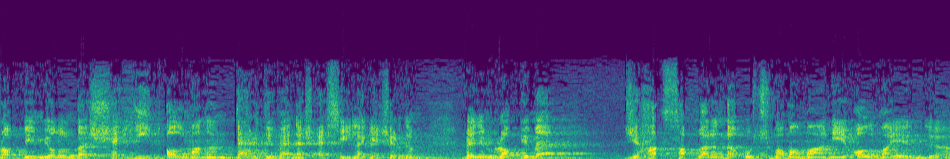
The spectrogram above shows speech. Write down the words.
Rabbim yolunda şehit olmanın derdi ve neşesiyle geçirdim. Benim Rabbime cihat saflarında uçmama mani olmayın diyor.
